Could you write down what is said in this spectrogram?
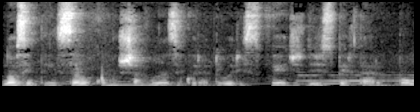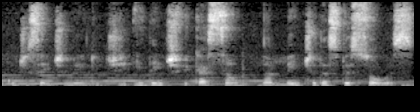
Nossa intenção, como xamãs e curadores, foi a de despertar um pouco de sentimento de identificação na mente das pessoas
